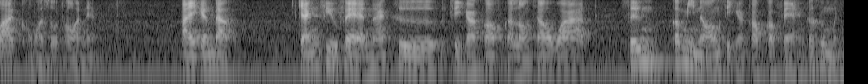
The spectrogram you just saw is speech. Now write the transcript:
วาดของวัดโสธรเนี่ย ไปกันแบบแก๊งฟิลแฟนนะคือสีกากอบกับรองเจ้าวาดซึ่งก็มีน้องสีกากอบกับแฟนก็คือเหมือน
